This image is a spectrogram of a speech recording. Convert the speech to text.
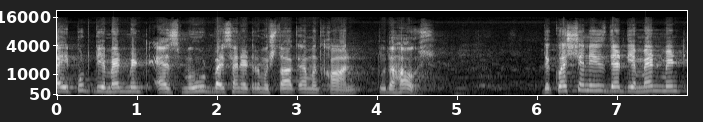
I put the amendment as moved by Senator Mushtaq Ahmad Khan to the House. The question is that the amendment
